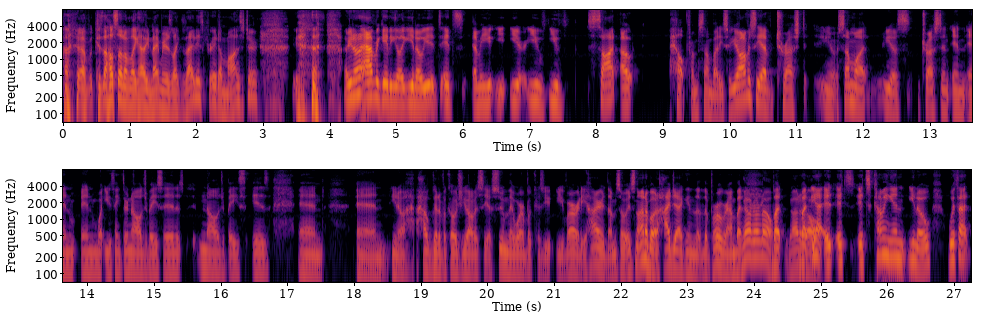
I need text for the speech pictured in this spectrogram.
because all of a sudden i'm like having nightmares like did i just create a monster? I mean i'm not advocating like you know it's it's i mean you, you you've you've sought out help from somebody. So you obviously have trust, you know, somewhat, you know, trust in, in, in, in what you think their knowledge base is, knowledge base is, and, and you know how good of a coach you obviously assume they were because you, you've already hired them. So it's not about hijacking the, the program but no no no. but but yeah it, it's it's coming in you know with that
